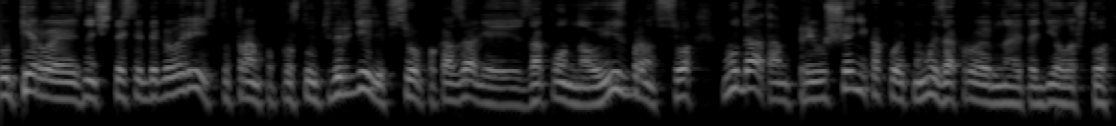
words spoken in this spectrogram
ну, первое, значит, если договорились, то Трампа просто утвердили, все, показали законно избран, все. Ну да, там превышение какое-то, но мы закроем на это дело, что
